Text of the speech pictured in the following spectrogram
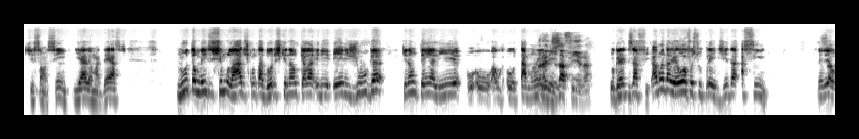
que são assim, e ela é uma dessas, lutam meio estimulados com lutadores que não, que ela, ele, ele julga que não tem ali o, o, o tamanho. O grande dele. desafio, né? O grande desafio. A Amanda Leoa foi surpreendida assim. Entendeu?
